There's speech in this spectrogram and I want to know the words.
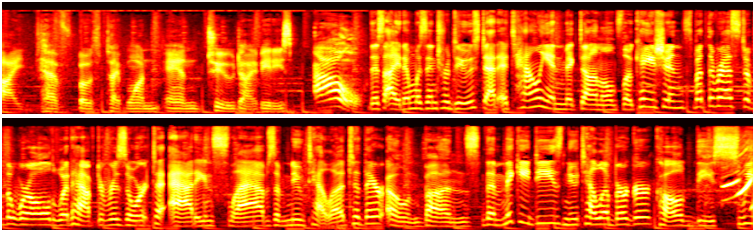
I have both type 1 and 2 diabetes. Ow! This item was introduced at Italian McDonald's locations, but the rest of the world would have to resort to adding slabs of Nutella to their own buns. The Mickey D's Nutella burger, called the Sweety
